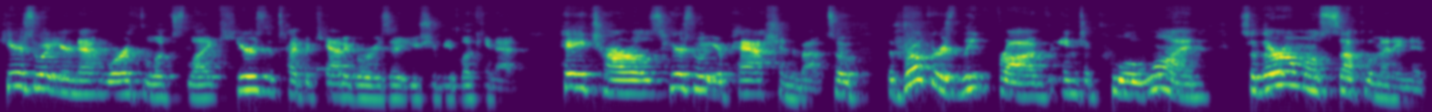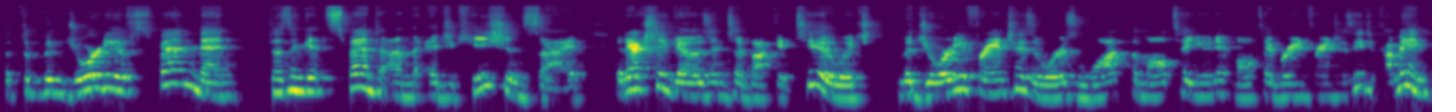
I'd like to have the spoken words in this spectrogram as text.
here's what your net worth looks like. Here's the type of categories that you should be looking at hey charles here's what you're passionate about so the brokers leapfrogged into pool one so they're almost supplementing it but the majority of spend then doesn't get spent on the education side it actually goes into bucket two which majority of franchisors want the multi-unit multi-brand franchisee to come in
